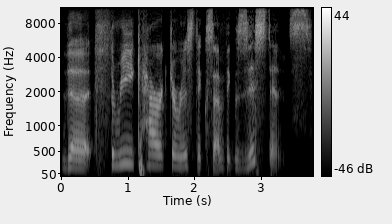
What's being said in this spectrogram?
The three characteristics of existence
